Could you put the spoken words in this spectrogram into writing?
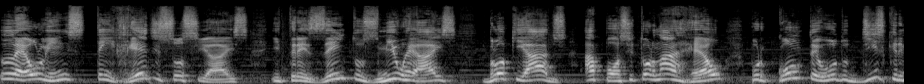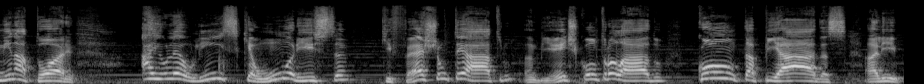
Léo Lins tem redes sociais e 300 mil reais bloqueados após se tornar réu por conteúdo discriminatório. Aí o Léo Lins, que é um humorista, que fecha um teatro, ambiente controlado, conta piadas ali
